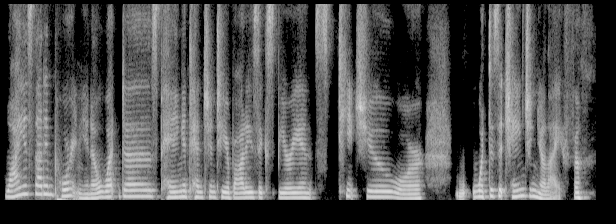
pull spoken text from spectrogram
why is that important? You know what does paying attention to your body's experience teach you or what does it change in your life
